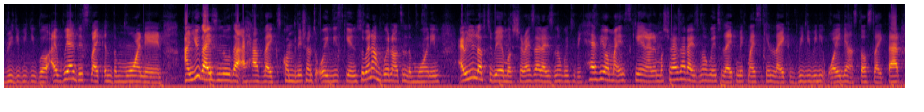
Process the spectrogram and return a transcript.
really really well. I wear this like in the morning. And you guys know that i have like combination to oily skin. So when i'm going out in the morning i really love to wear a moisturizer that is not going to be heavy on my skin and a moisturizer that is not going to like make my skin like really really oily and stuff like that.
